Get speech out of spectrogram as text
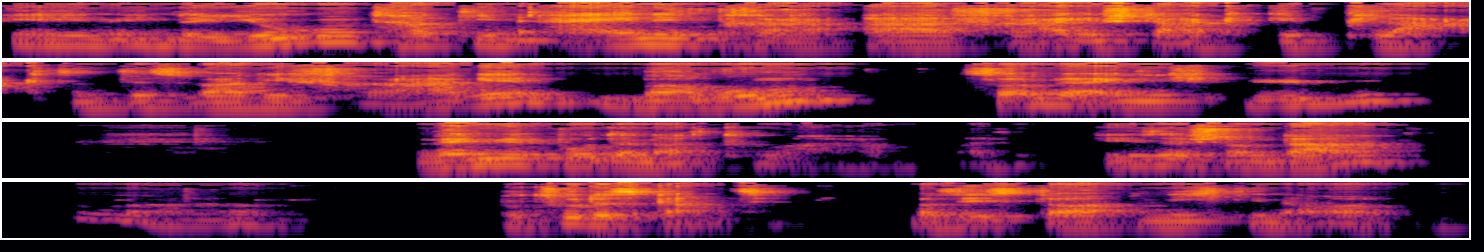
in, in der Jugend hat ihn eine pra äh, Frage stark geplagt. Und das war die Frage, warum sollen wir eigentlich üben, wenn wir Buddha Natur haben? Also die ist ja schon da. Äh, wozu das Ganze? Was ist da nicht in Ordnung?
